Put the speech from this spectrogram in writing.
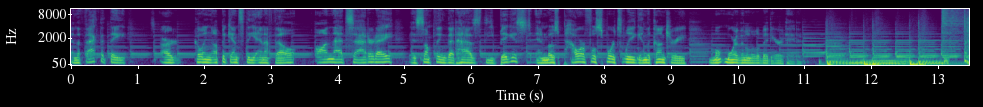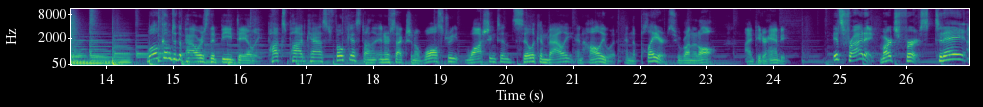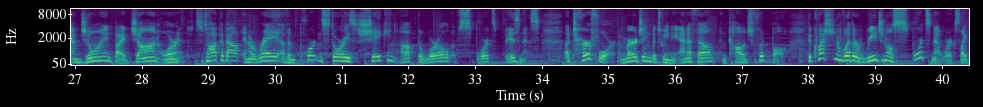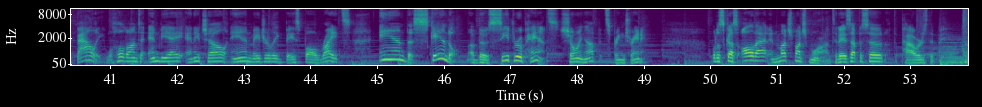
And the fact that they are going up against the NFL on that Saturday is something that has the biggest and most powerful sports league in the country more than a little bit irritated. Welcome to the Powers That Be Daily, Puck's podcast focused on the intersection of Wall Street, Washington, Silicon Valley, and Hollywood, and the players who run it all. I'm Peter Hamby. It's Friday, March 1st. Today, I'm joined by John Ourand to talk about an array of important stories shaking up the world of sports business. A turf war emerging between the NFL and college football. The question of whether regional sports networks like Bally will hold on to NBA, NHL, and Major League Baseball rights. And the scandal of those see through pants showing up at spring training. We'll discuss all that and much, much more on today's episode of The Powers That Be.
